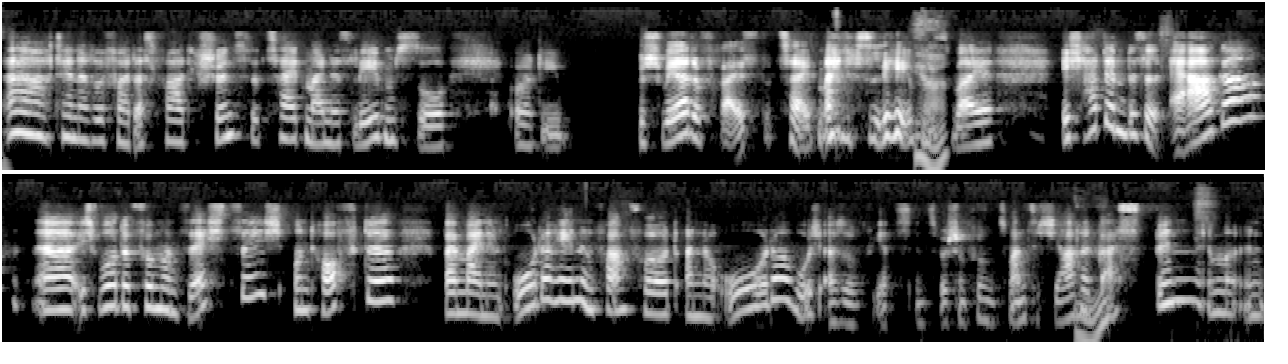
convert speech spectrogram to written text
Ach, Teneriffa, das war die schönste Zeit meines Lebens, so oder die beschwerdefreiste Zeit meines Lebens, Ja. weil ich hatte ein bisschen Ärger. Äh, Ich wurde 65 und hoffte bei meinen Oderhin in Frankfurt an der Oder, wo ich also jetzt inzwischen 25 Jahre Gast bin, immer in,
